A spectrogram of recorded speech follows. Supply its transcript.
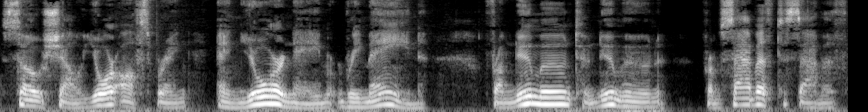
so shall your offspring and your name remain. From new moon to new moon, from Sabbath to Sabbath,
